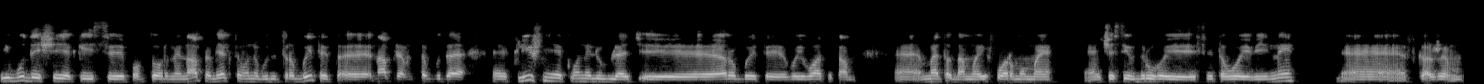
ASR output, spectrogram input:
і буде ще якийсь е, повторний напрям. Як це вони будуть робити? Е, Напрям це буде е, клішні, як вони люблять робити, воювати там методами і формами часів Другої світової війни, скажімо.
